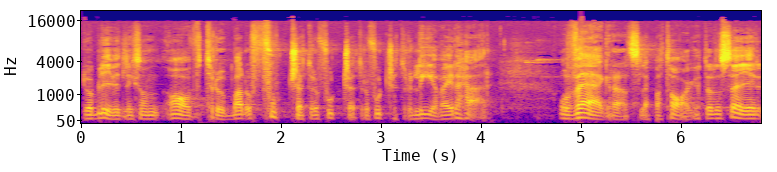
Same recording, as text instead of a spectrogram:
Du har blivit liksom avtrubbad och fortsätter och fortsätter och fortsätter att leva i det här. Och vägrar att släppa taget. Och då säger,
